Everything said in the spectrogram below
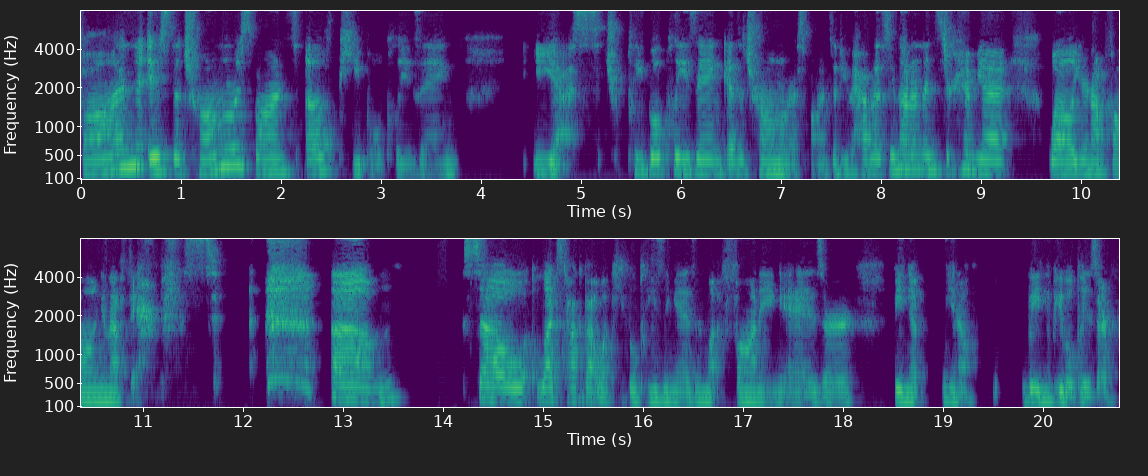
Fawn is the trauma response of people pleasing. Yes, people pleasing is a trauma response. If you haven't seen that on Instagram yet, well, you're not following enough therapists. um, so let's talk about what people pleasing is and what fawning is, or being a you know being a people pleaser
